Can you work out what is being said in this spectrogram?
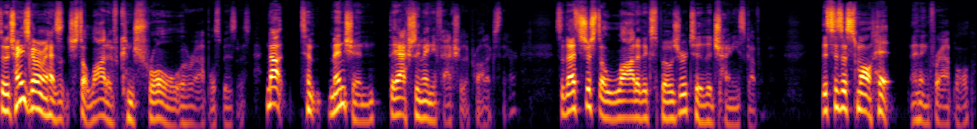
So the Chinese government has just a lot of control over Apple's business. Not to mention they actually manufacture their products there. So that's just a lot of exposure to the Chinese government. This is a small hit, I think, for Apple.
